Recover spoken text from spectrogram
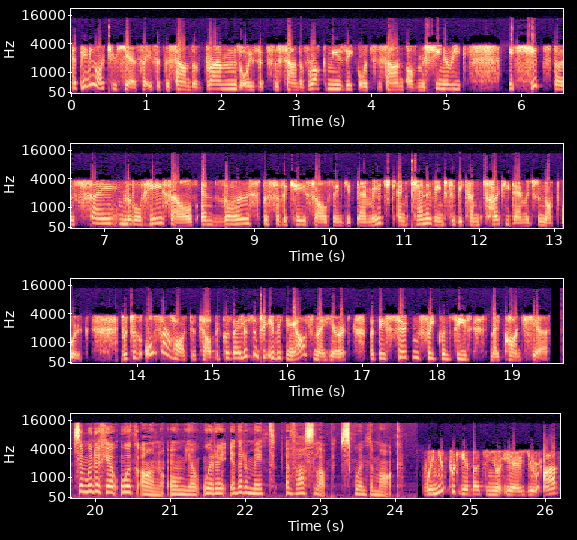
depending on what you hear. So, if it's the sounds of drums, or if it's the sound of rock music, or it's the sound of machinery, it hits those same little hair cells, and those specific hair cells then get damaged and can eventually become totally damaged and not work, which is also hard to tell because they listen to everything else and they hear it, but there's certain frequencies they can't hear. Sy moedig jou ook aan om jou ore eerder met 'n waslap skoon te maak. When you put earbuds in your ear, you're either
